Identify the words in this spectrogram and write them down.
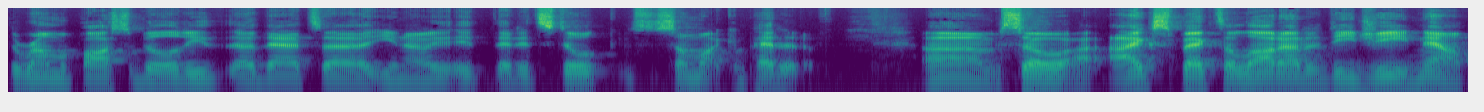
the realm of possibility that uh, you know it, that it's still somewhat competitive. Um, so I expect a lot out of DG. Now,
